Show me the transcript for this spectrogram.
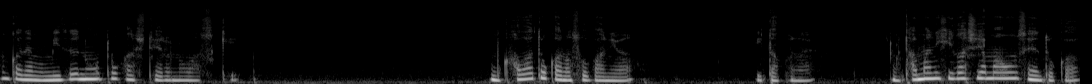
なんかでも水の音がしてるのは好き。もう川とかのそばにはいたくない？たまに東山温泉とか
